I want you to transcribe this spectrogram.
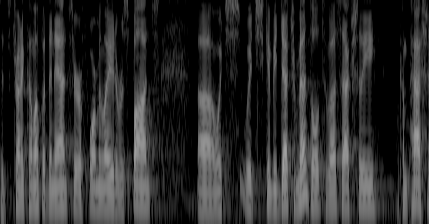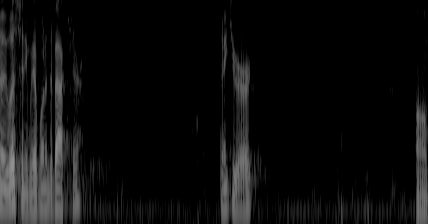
It's trying to come up with an answer or formulate a response, uh, which, which can be detrimental to us actually compassionately listening. We have one in the back there. Thank you, Eric. Um,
